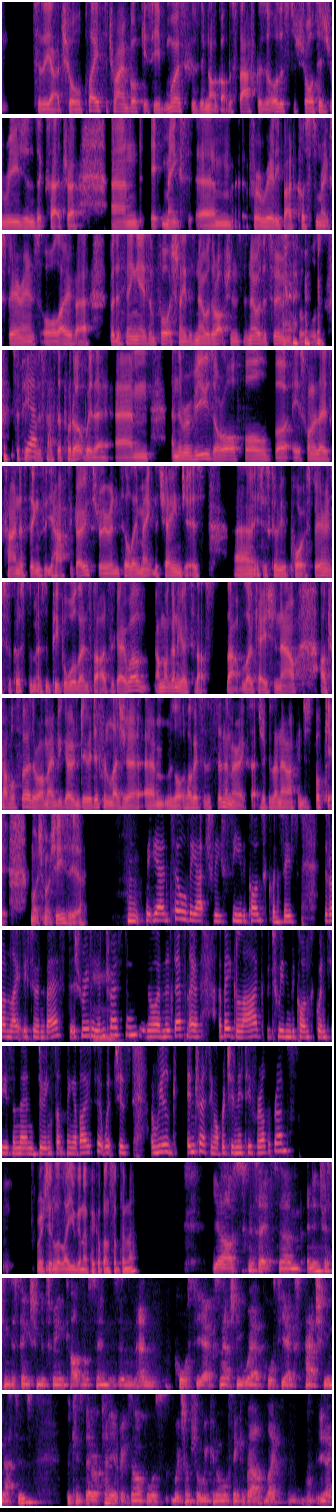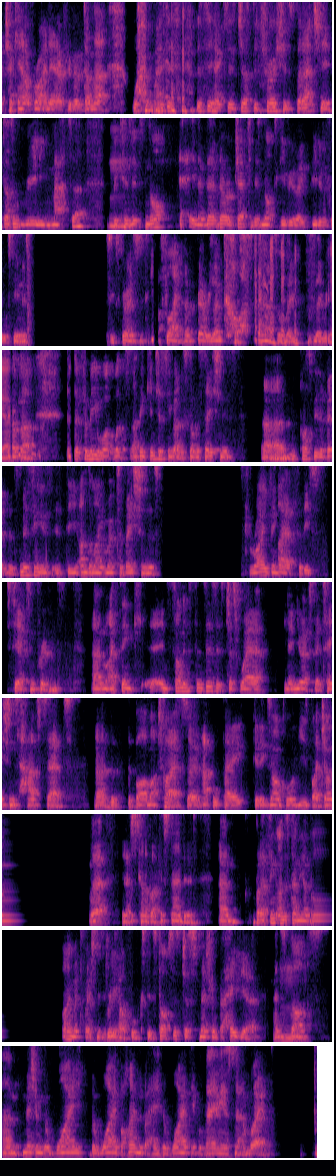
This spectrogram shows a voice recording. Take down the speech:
to the actual place to try and book. It's even worse because they've not got the staff because of other shortage regions etc and it makes um, for a really bad customer experience all over. But the thing is unfortunately there's no other options. There's no other swimming pools. So people yeah. just have to put up with it. Um, and the reviews are awful but it's one of those kind of things that you have to go through until they make the changes um, it's just going to be a poor experience for customers. And people will then start to go, well, I'm not going to go to that, that location now. I'll travel further or maybe go and do a different leisure um, resort. I'll go to the cinema, etc., because I know I can just book it much, much easier. Hmm, but yeah, until they actually see the consequences, they're unlikely to invest. It's really hmm. interesting, you know, and there's definitely a, a, big lag between the consequences and then doing something about it, which is a real interesting opportunity for other brands. Richard, look like you're going to pick up on something there. Yeah, I was just going to say it's um, an interesting distinction between cardinal sins and, and poor CX and actually where poor CX actually matters. Because there are plenty of examples, which I'm sure we can all think about, like you know, checking out of Ryanair if you've ever done that, where, the, the, CX is just atrocious, but actually it doesn't really matter mm. because it's not, you know, their, their objective is not to give you a beautiful, seamless experiences to get a flight at a very low cost, and that's all they, they really yeah. care about. And so for me, what, what's I think interesting about this conversation is uh, possibly the bit that's missing is, is the underlying motivation that's driving higher for these CX improvements. Um, I think in some instances it's just where you know new expectations have set uh, the, the bar much higher. So Apple Pay, good example used by John, where you know, it's kind of like a standard. Um, but I think understanding the underlying line motivation is really helpful because it stops us just measuring behavior and mm. starts um, measuring the why, the why behind the behavior. Why are people behaving in a certain way?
